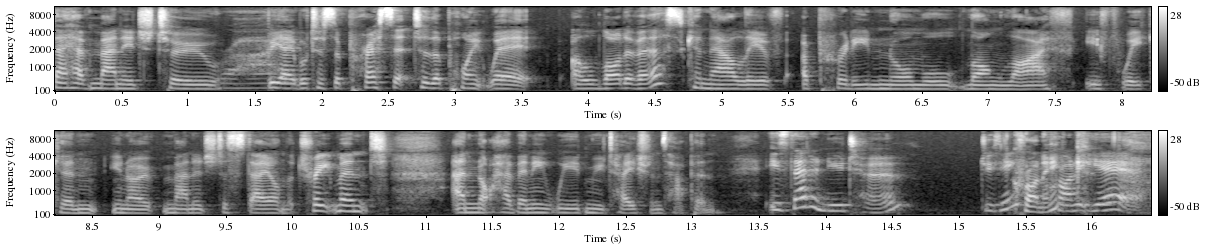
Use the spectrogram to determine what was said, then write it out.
they have managed to right. be able to suppress it to the point where a lot of us can now live a pretty normal long life if we can, you know, manage to stay on the treatment and not have any weird mutations happen. Is that a new term? Do you think? Chronic? Chronic, yeah.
